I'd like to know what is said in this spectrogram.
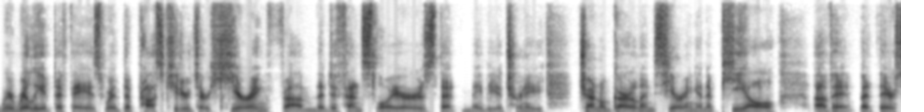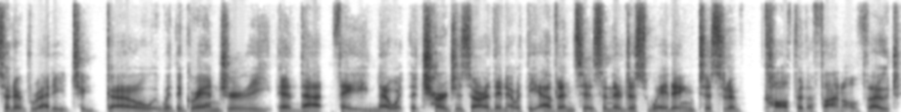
we're really at the phase where the prosecutors are hearing from the defense lawyers that maybe Attorney General Garland's hearing an appeal of it, but they're sort of ready to go with the grand jury and that they know what the charges are, they know what the evidence is, and they're just waiting to sort of call for the final vote.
